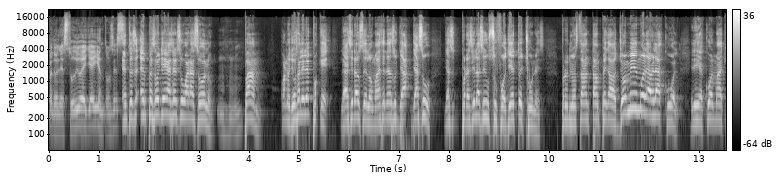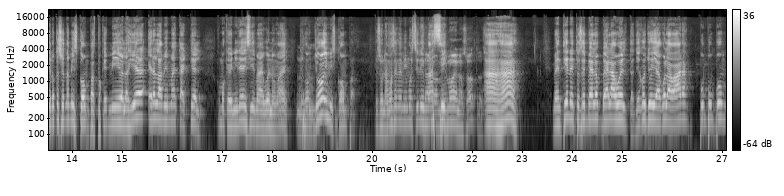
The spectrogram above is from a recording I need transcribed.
pero el estudio de Jay, entonces. Entonces empezó Jay a hacer su vara solo. Pam. Cuando yo salí, porque le voy a decir a usted, los más tenían su, ya, ya su, ya su- por decirlo así, su folleto de chunes. Pero no estaban tan pegados. Yo mismo le hablé a Cool. Y le dije, Cool, madre, quiero que suenen mis compas. Porque mi ideología era, era la misma de cartel. Como que venir a decir, madre, bueno, madre, tengo yo y mis compas. Que sonamos en el mismo estilo y O sea, más lo sí. mismo de nosotros. Ajá. ¿Me entiendes? Entonces vea, la- vea la vuelta. Llego yo y hago la vara, pum, pum, pum.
